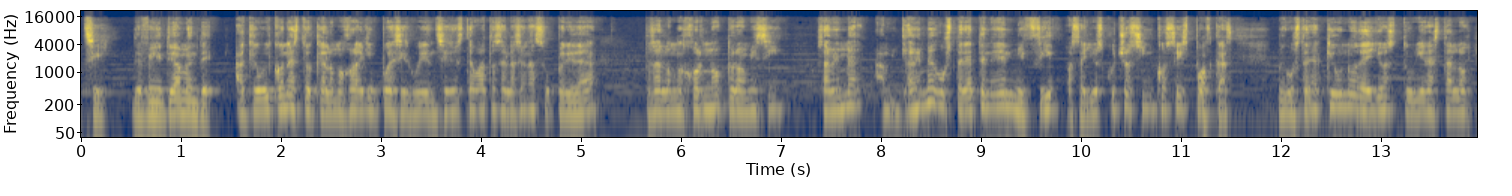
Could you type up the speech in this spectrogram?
sí, definitivamente. ¿A qué voy con esto? Que a lo mejor alguien puede decir, güey, ¿en serio este vato se le hace una super idea? Pues a lo mejor no, pero a mí sí. O sea, a mí me, a mí me gustaría tener en mi feed, o sea, yo escucho 5 o 6 podcasts me gustaría que uno de ellos tuviera esta lógica,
